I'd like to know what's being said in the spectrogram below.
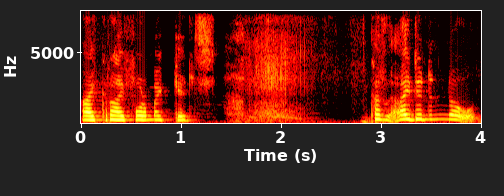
I cry for my kids because I didn't know.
